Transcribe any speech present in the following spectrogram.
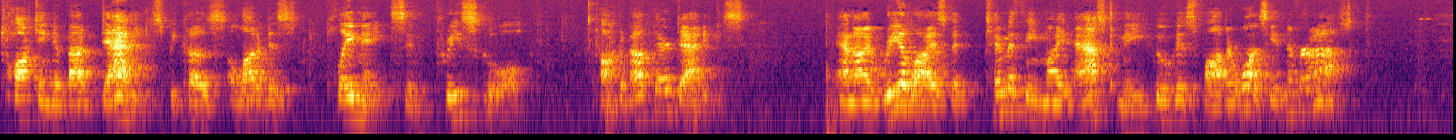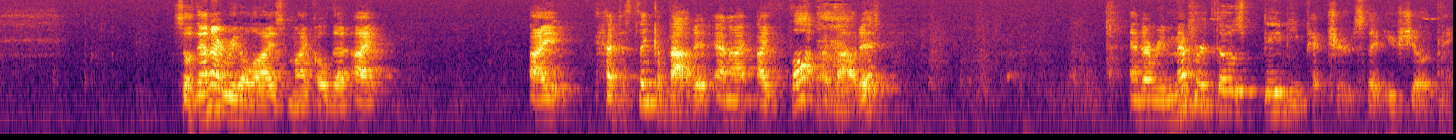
talking about daddies because a lot of his playmates in preschool talk about their daddies. And I realized that Timothy might ask me who his father was. He had never asked. So then I realized, Michael, that I, I had to think about it, and I, I thought about it. And I remembered those baby pictures that you showed me.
